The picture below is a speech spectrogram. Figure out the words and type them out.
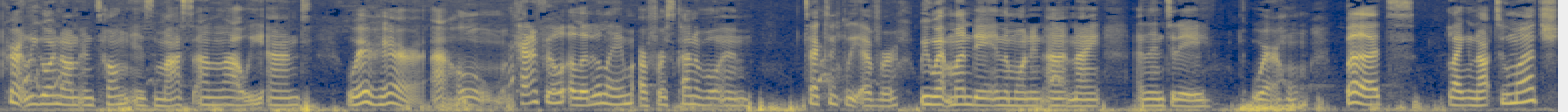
Currently going on in Tong is Mas an Lawi, and we're here at home. Kind of feel a little lame. Our first carnival in technically ever. We went Monday in the morning and at night, and then today we're at home. But like not too much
